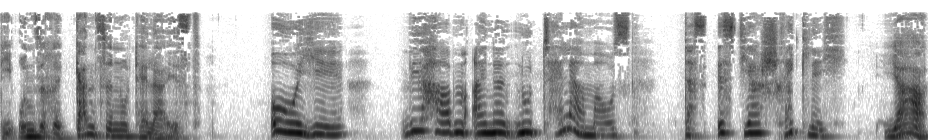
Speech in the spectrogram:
die unsere ganze Nutella ist. Oh je, wir haben eine Nutella-Maus. Das ist ja schrecklich. Ja,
